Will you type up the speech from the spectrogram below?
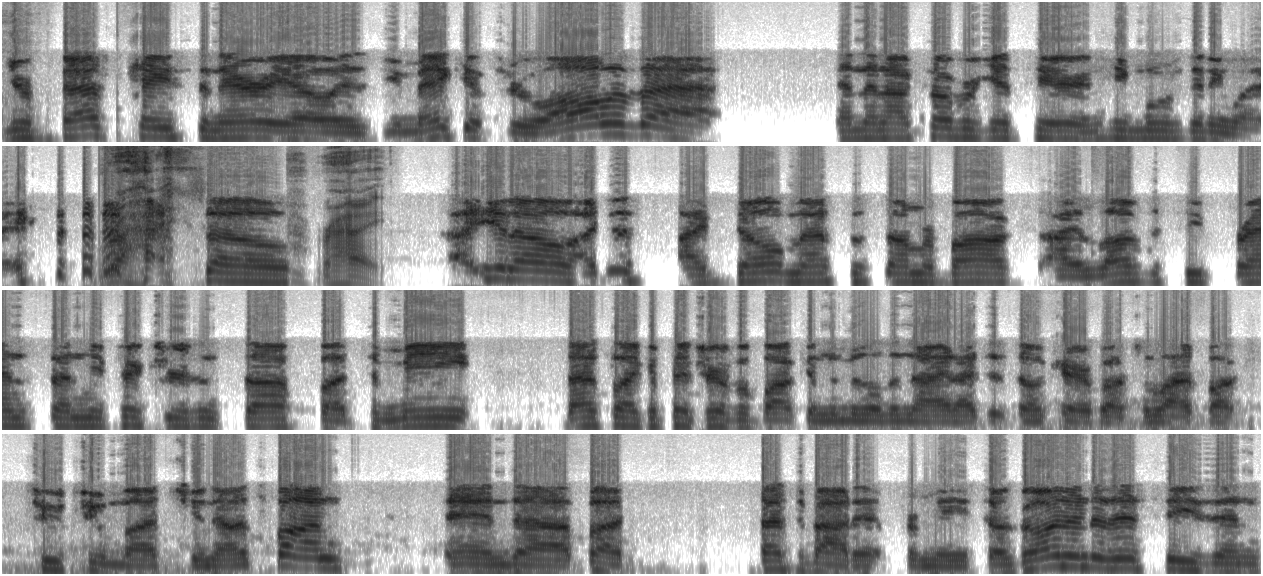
your best case scenario is you make it through all of that and then October gets here and he moves anyway. right. so, right. Uh, you know, I just, I don't mess with summer bucks. I love to see friends send me pictures and stuff, but to me, that's like a picture of a buck in the middle of the night. I just don't care about July bucks too too much. You know, it's fun, and uh, but that's about it for me. So going into this season,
